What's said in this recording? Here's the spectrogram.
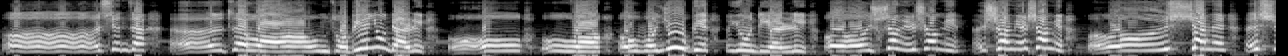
呃呃呃，现在呃，再往左边用点力。哦哦，往往右边用点力。呃，上面上面上面上面，呃，下面下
